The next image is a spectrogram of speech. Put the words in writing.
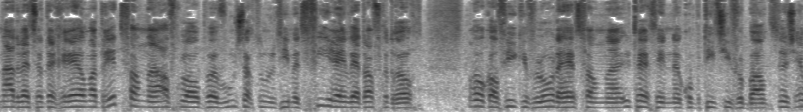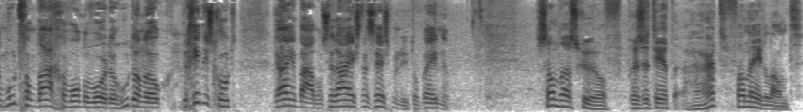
na de wedstrijd tegen Real Madrid. Van afgelopen woensdag toen het hier met 4-1 werd afgedroogd. Maar ook al vier keer verloren heeft van Utrecht in competitieverband. Dus er moet vandaag gewonnen worden. Hoe dan ook. Begin is goed. Ryan Babel Ajax na 6 minuten op 1 Sandra Schuurhoff presenteert Hart van Nederland.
